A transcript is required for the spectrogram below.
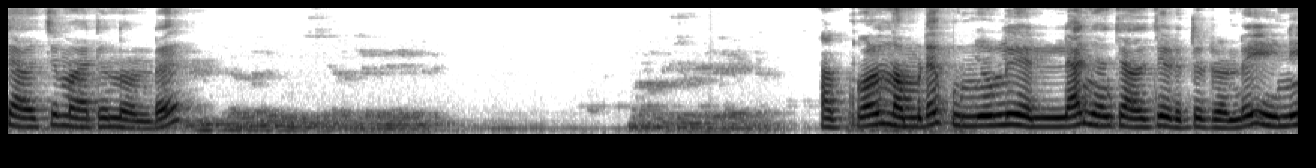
ചതച്ച് മാറ്റുന്നുണ്ട്. അപ്പോൾ നമ്മുടെ കുഞ്ഞുള്ളി എല്ലാം ഞാൻ ചതച്ചെടുത്തിട്ടുണ്ട്. ഇനി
